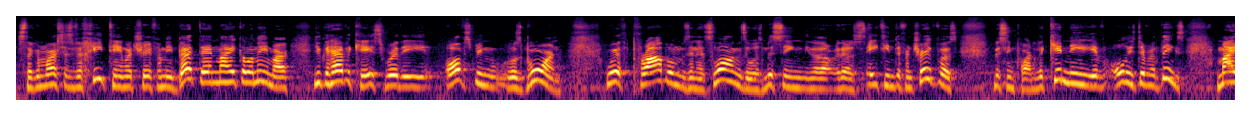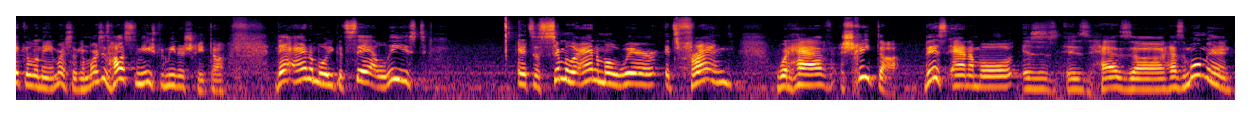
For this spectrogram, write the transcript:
So the Gemara says, You could have a case where the offspring was born with problems in its lungs. It was missing, you know, there's 18 different trephas, missing part of the kidney, all these different things. So the Gemara says, That animal, you could say at least, it's a similar animal where its friend would have shchita. This animal is, is has uh, has a movement.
